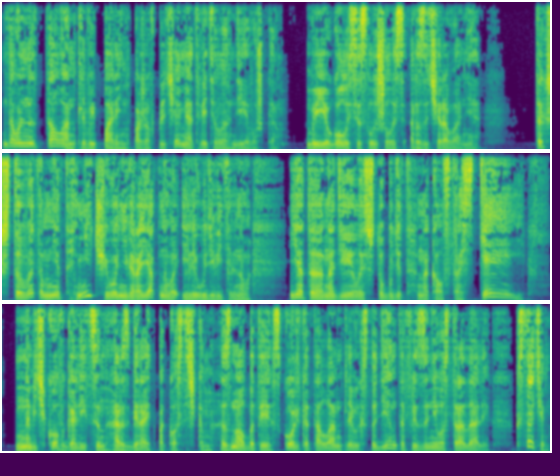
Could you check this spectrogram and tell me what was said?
Довольно талантливый парень, пожав плечами, ответила девушка. В ее голосе слышалось разочарование. Так что в этом нет ничего невероятного или удивительного. Я-то надеялась, что будет накал страстей. Новичков Голицын разбирает по косточкам. Знал бы ты, сколько талантливых студентов из-за него страдали. Кстати,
